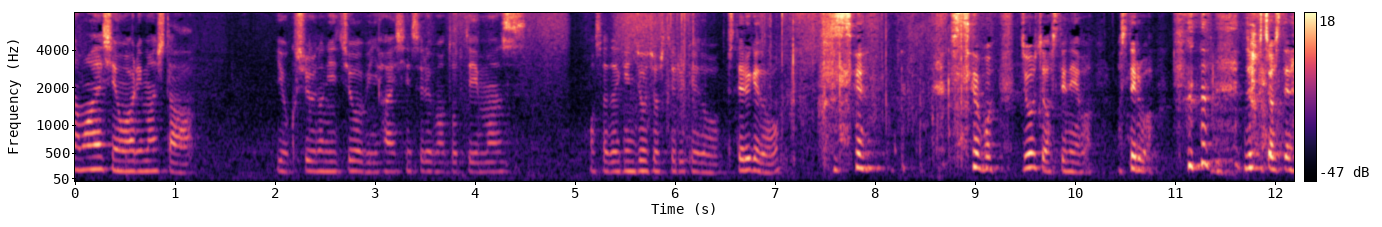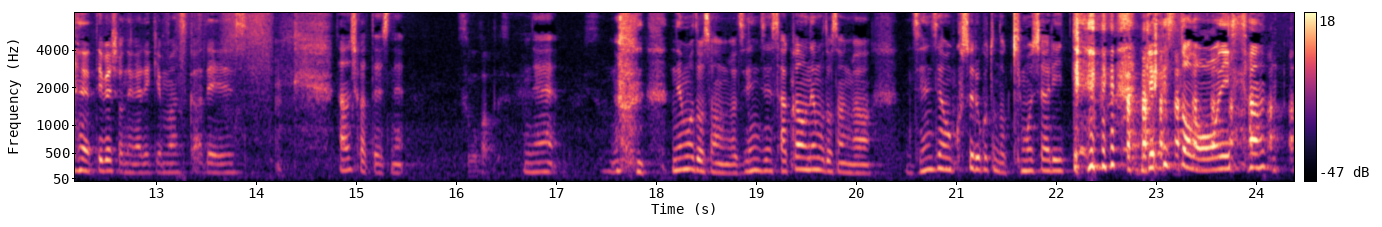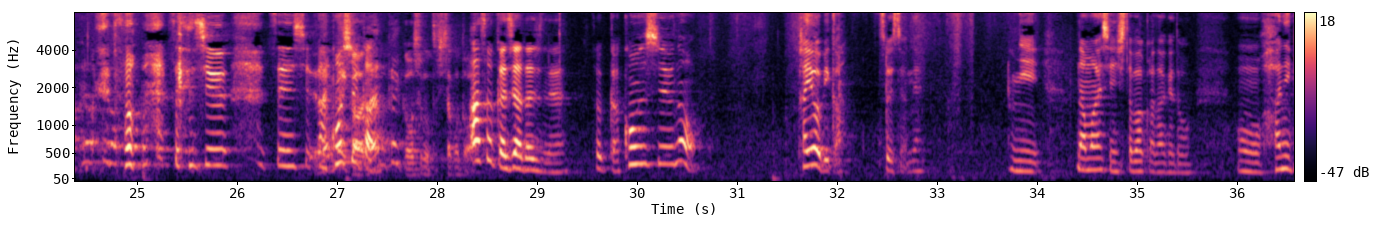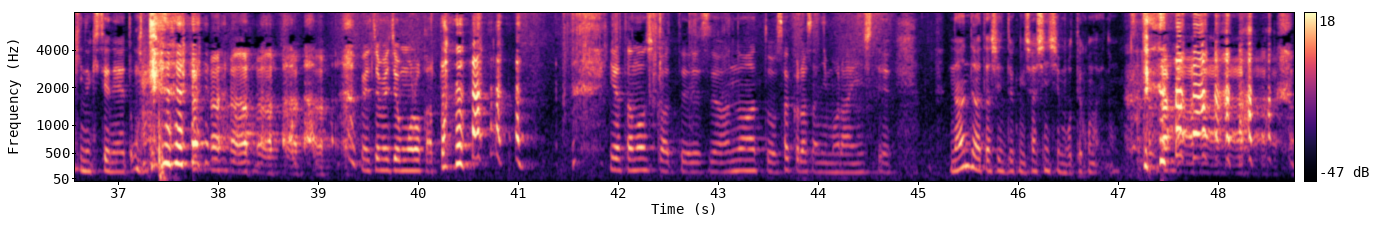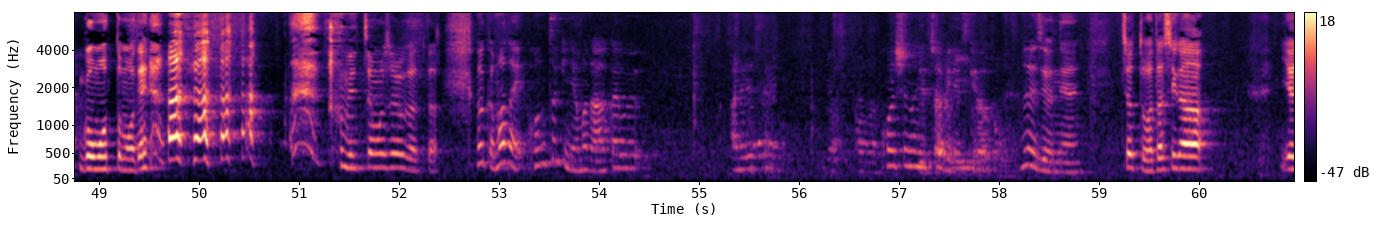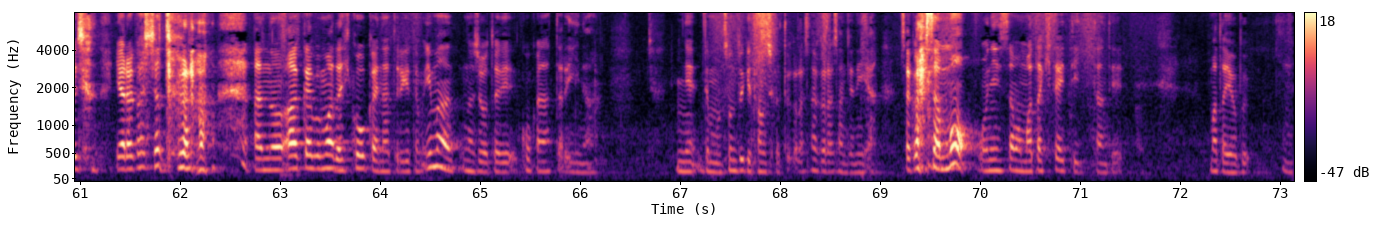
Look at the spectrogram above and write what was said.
生配信終わりました。翌週の日曜日に配信すれば撮っています。発作的に情緒してるけどしてるけど？して も情緒はしてねえわ。あしてるわ。情緒してるのでティベーションお願いできますか？です。楽しかったですね。すごかったですね。ね。根本さんが全然作家の根本さんが全然臆することの気持ち悪いって。ゲストの大西さん。先週先週あ今週か。何回かお仕事したことはあそっかじゃあ大丈夫ねそっか今週の火曜日か。そうですよね。に生配信したばっかだけどもう歯に衣着てねえと思って。めちゃめちゃおもろかった。いや楽しかったです。あのあとさくらさんにも LINE して「なんで私の時に写真集持ってこないの?」ってごもっともで。めっちゃ面白かった。なんかまだこの時にはまだアーカイブあれですね。今週の日曜日ですけど。そうですよねちょっと私がややらかしちゃったから あのアーカイブまだ非公開になってるけど今の状態で公開になったらいいな。ねでもその時楽しかったからさくらさんじゃねえや。さくらさんもお兄さんもまた来たいって言ってたんでまた呼ぶ、うん、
